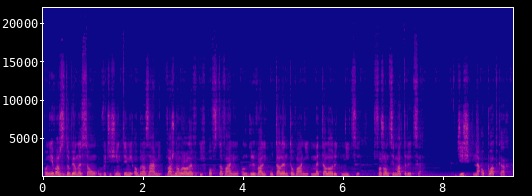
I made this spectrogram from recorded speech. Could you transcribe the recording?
Ponieważ zdobione są wyciśniętymi obrazami, ważną rolę w ich powstawaniu odgrywali utalentowani metalorytnicy, tworzący matryce. Dziś na opłatkach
